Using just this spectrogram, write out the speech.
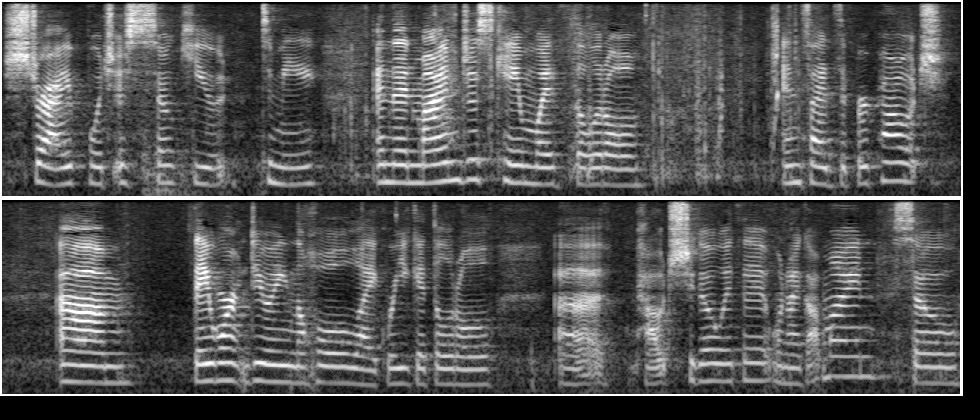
stripe, which is so cute to me. And then mine just came with the little inside zipper pouch. Um, they weren't doing the whole like where you get the little uh, pouch to go with it when I got mine. So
